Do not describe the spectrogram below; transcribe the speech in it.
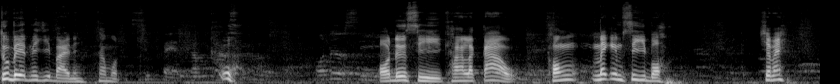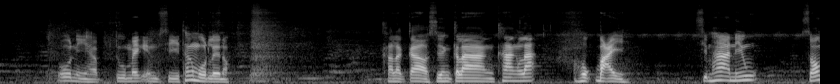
ตู้เบสมีกี่ใบนี่ทั้งหมดโอ้ออเดอร์สี่ครั้งละเก้าของ Mac MC บอใช่ไหมโอ้นี่ครับตู้ Mac MC ทั้งหมดเลยเนาะครั้งละเก้าเสียงกลางข้างละหกใบสิบห้านิ้วสอง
